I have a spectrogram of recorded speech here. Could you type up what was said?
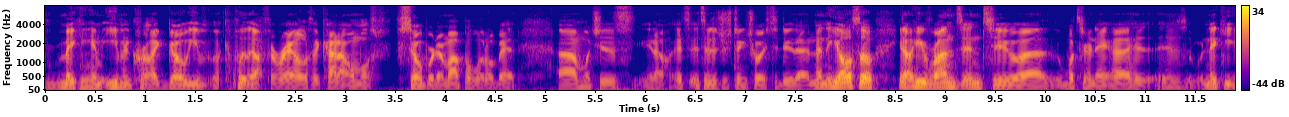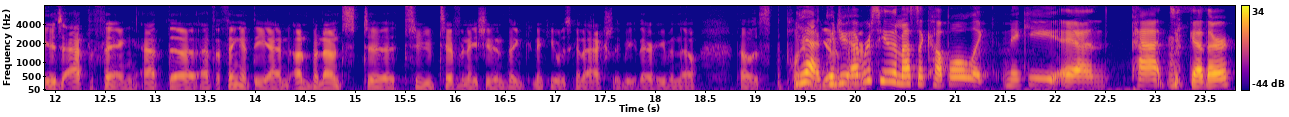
making him even cr- like go even completely off the rails, it kind of almost sobered him up a little bit, um, which is you know it's it's an interesting choice to do that. And then he also you know he runs into uh, what's her name uh, his, his Nikki is at the thing at the at the thing at the end, unbeknownst to to Tiffany, she didn't think Nikki was going to actually be there, even though that was the plan. Yeah, could you there. ever see them as a couple, like Nikki and Pat together?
